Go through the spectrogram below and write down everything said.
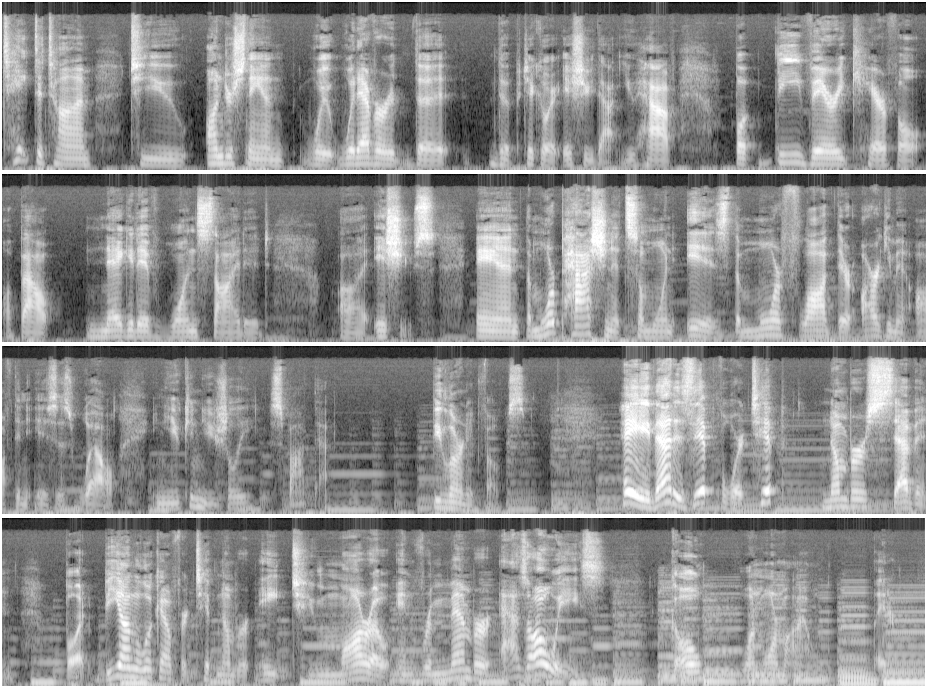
take the time to understand wh- whatever the, the particular issue that you have, but be very careful about negative, one sided uh, issues. And the more passionate someone is, the more flawed their argument often is as well. And you can usually spot that. Be learned, folks. Hey, that is it for tip number seven. But be on the lookout for tip number eight tomorrow. And remember, as always, go one more mile. Later.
